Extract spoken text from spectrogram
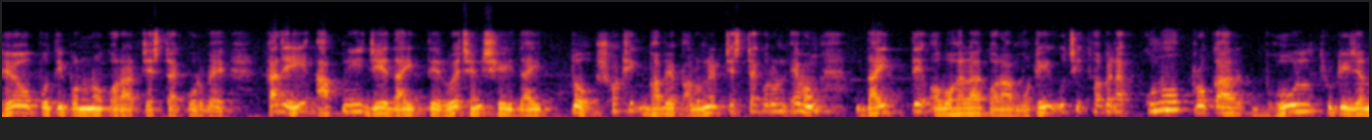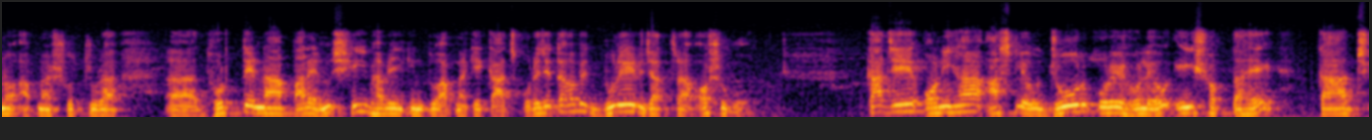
হেয় প্রতিপন্ন করার চেষ্টা করবে। কাজেই আপনি যে দায়িত্বে রয়েছেন, সেই দায়িত্ব সঠিকভাবে পালনের চেষ্টা করুন এবং দায়িত্বে অবহেলা করা মোটেই উচিত হবে না। কোনো প্রকার ভুল ত্রুটি যেন আপনার শত্রুরা ধরতে না পারেন, সেইভাবেই কিন্তু আপনাকে কাজ করে যেতে হবে। দূরের যাত্রা অশুভ। কাজে অনীহা আসলেও, জোর করে হলেও এই সপ্তাহে কাজ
